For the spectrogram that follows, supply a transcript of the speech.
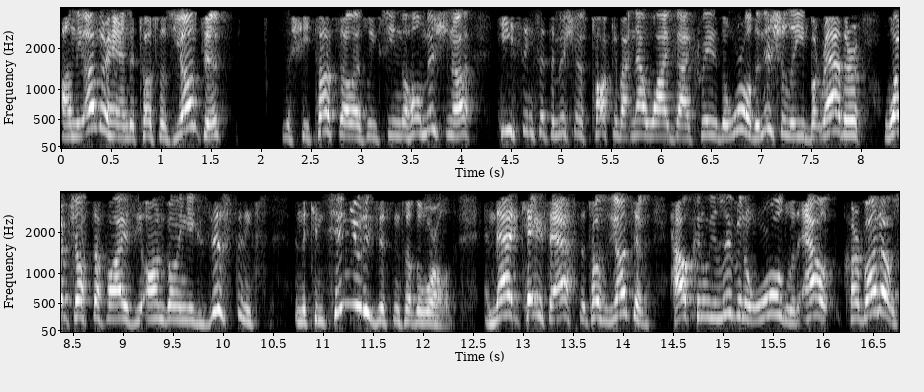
On the other hand, the Tosos Yontif, the Shitaso, as we've seen the whole Mishnah, he thinks that the Mishnah is talking about not why God created the world initially, but rather what justifies the ongoing existence and the continued existence of the world. In that case, ask the Tosos Yontif, how can we live in a world without karbanos?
